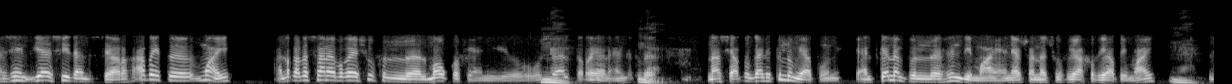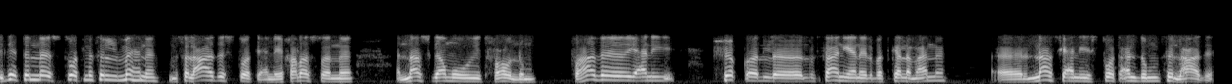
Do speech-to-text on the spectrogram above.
زين جاء سيد عند السيارة أعطيت ماي. على الأقل بس أنا أبغى أشوف الموقف يعني وسألت الرجال يعني نعم. ناس يعطون قال لي كلهم يعطوني. يعني تكلم في الهندي معي يعني عشان أشوف ياخذ يعطي معي نعم. لقيت انه استوت مثل مهنة مثل عادة استوت يعني خلاص إن الناس قاموا يدفعون لهم. فهذا يعني الشق ال- الثاني أنا اللي بتكلم عنه. آه، الناس يعني استوت عندهم مثل عادة.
